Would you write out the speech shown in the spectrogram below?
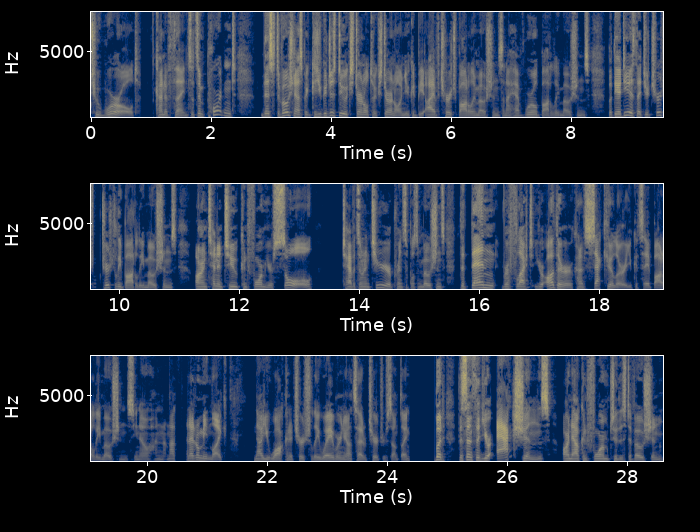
to world kind of thing. So it's important this devotion aspect because you could just do external to external and you could be i have church bodily motions and i have world bodily motions but the idea is that your church churchly bodily motions are intended to conform your soul to have its own interior principles and motions that then reflect your other kind of secular you could say bodily motions you know? And I'm not and i don't mean like now you walk in a churchly way when you're outside of church or something but the sense that your actions are now conformed to this devotion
